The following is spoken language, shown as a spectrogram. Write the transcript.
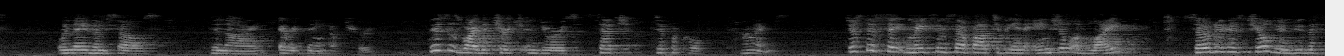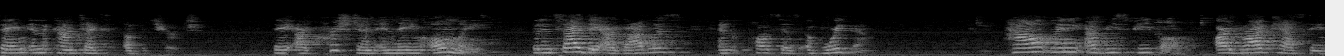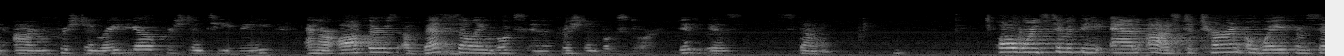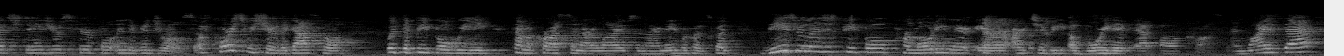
when they themselves deny everything of truth. This is why the church endures such difficult times. Just as Satan makes himself out to be an angel of light, so do his children do the same in the context of the church. They are Christian in name only, but inside they are godless, and Paul says, avoid them. How many of these people are broadcasting on Christian radio, Christian TV, and are authors of best selling books in a Christian bookstore? It is stunning. Paul warns Timothy and us to turn away from such dangerous, fearful individuals. Of course, we share the gospel with the people we come across in our lives and our neighborhoods, but these religious people promoting their error are to be avoided at all costs. And why is that?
